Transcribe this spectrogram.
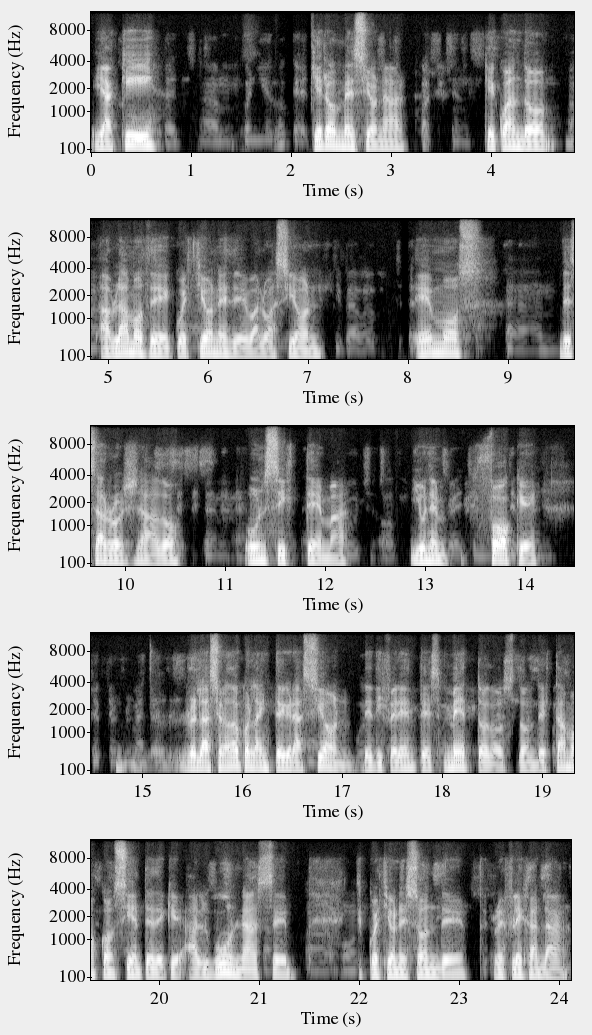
Y aquí quiero mencionar que cuando hablamos de cuestiones de evaluación, hemos desarrollado un sistema y un enfoque relacionado con la integración de diferentes métodos, donde estamos conscientes de que algunas eh, cuestiones son de, reflejan la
